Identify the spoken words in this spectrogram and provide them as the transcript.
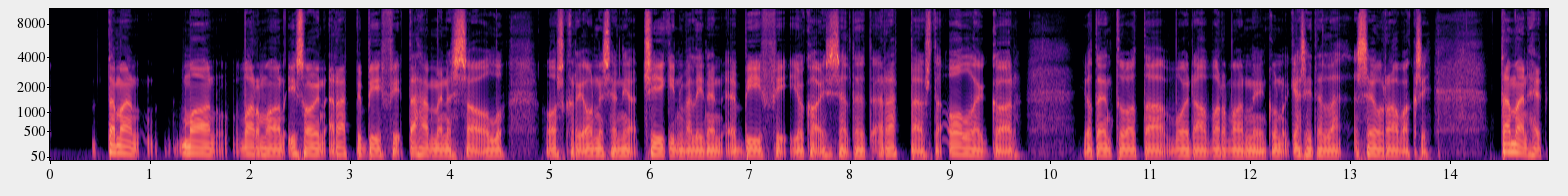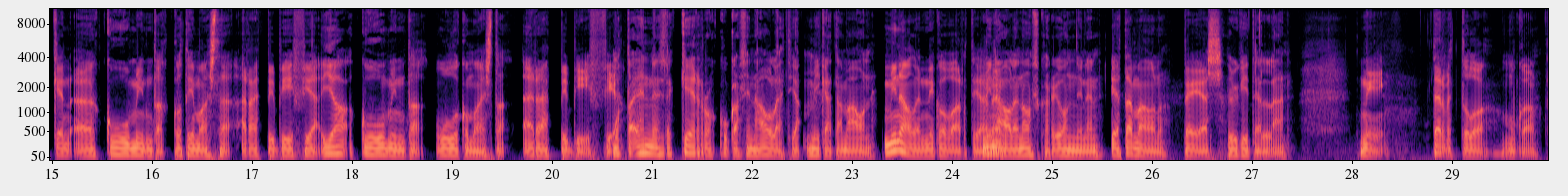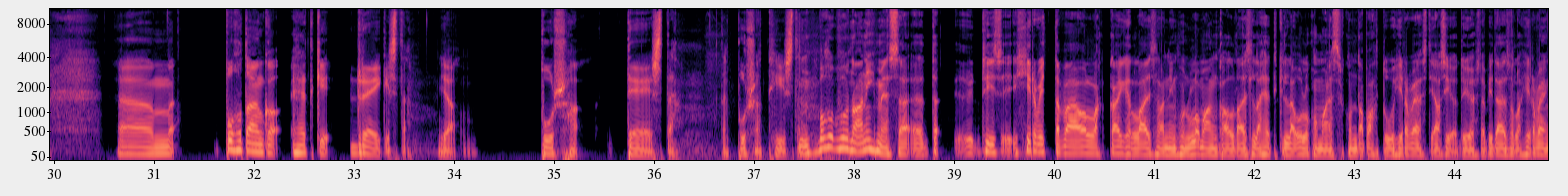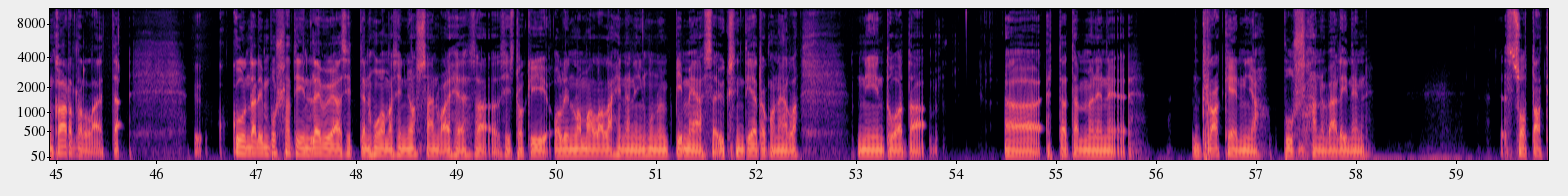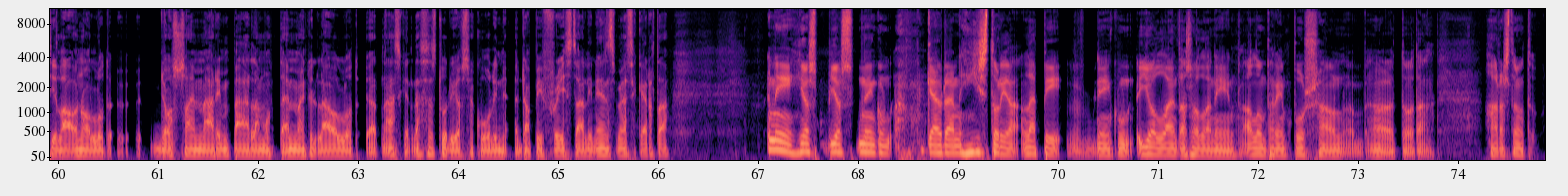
Tämän maan varmaan isoin räppibiifi tähän mennessä on ollut Oskari Onnisen ja Cheekin välinen biifi, joka ei sisältänyt räppäystä ollenkaan. Joten tuota, voidaan varmaan niin kuin käsitellä seuraavaksi tämän hetken kuuminta kotimaista räppibiiffiä ja kuuminta ulkomaista räppibiiffiä. Mutta ennen sitä kerro, kuka sinä olet ja mikä tämä on. Minä olen Niko Vartijainen Minä olen Oskari Onninen. ja tämä on PS. Hykitellään. Niin, tervetuloa mukaan. Öm, puhutaanko hetki Drakeista ja Pusha Tstä tai Pusha Tistä? Puh- Puhutaan ihmeessä, että siis hirvittävää olla kaikenlaisilla niin kuin loman kaltaisilla hetkillä ulkomaissa, kun tapahtuu hirveästi asioita, joista pitäisi olla hirveän kartalla, että kuuntelin Pushatin levyä ja sitten huomasin jossain vaiheessa, siis toki olin lomalla lähinnä niin kuin pimeässä yksin tietokoneella, niin tuota, ö, että tämmöinen Draken ja Pushan välinen sotatila on ollut jossain määrin päällä, mutta en mä kyllä ollut. Äsken tässä studiossa kuulin Dappy Freestylin ensimmäistä kertaa. Niin, jos, jos niin kuin käydään historia läpi niin kuin jollain tasolla, niin alun perin Pusha on äh, tuota, harrastanut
